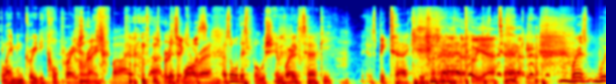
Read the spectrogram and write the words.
blaming greedy corporations Right. by uh, Liz ridiculous. Warren. There's all this bullshit. It was whereas- Big Turkey. it was big turkey. Yeah, Oh, yeah. big turkey. Whereas we,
